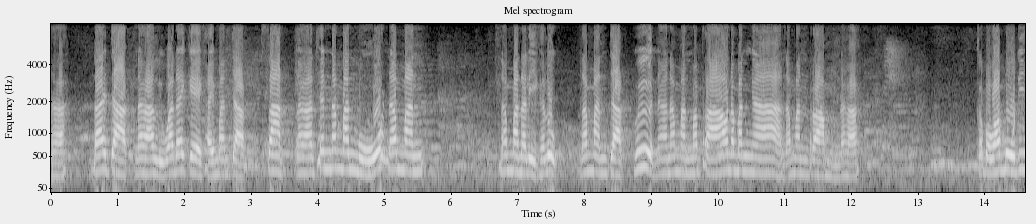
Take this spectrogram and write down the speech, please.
นะคะได้จากนะคะหรือว่าได้แก่ไขมันจากสัตว์นะคะเช่นน้ำมันหมูน้ำมันน้ำมันอะไรคะลูกน้ำมันจากพืชนะคะน้ำมันมะพร้าว น้ำมันงา น้ำมันรำนะคะ ก็บอกว่าหมู่ที่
